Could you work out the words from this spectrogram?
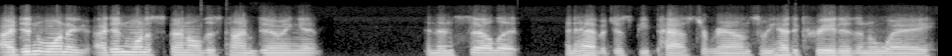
I didn't want to I didn't want to spend all this time doing it and then sell it and have it just be passed around. So we had to create it in a way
